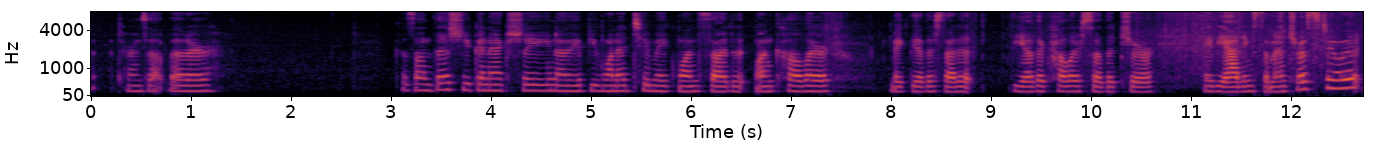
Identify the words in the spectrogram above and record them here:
it turns out better. Because on this you can actually, you know, if you wanted to make one side one color, make the other side the other color so that you're maybe adding some interest to it.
